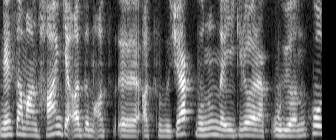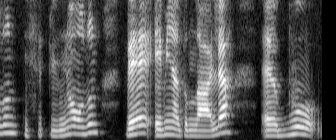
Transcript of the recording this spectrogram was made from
ne zaman hangi adım at, e, atılacak bununla ilgili olarak uyanık olun, disiplinli olun ve emin adımlarla e, bu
